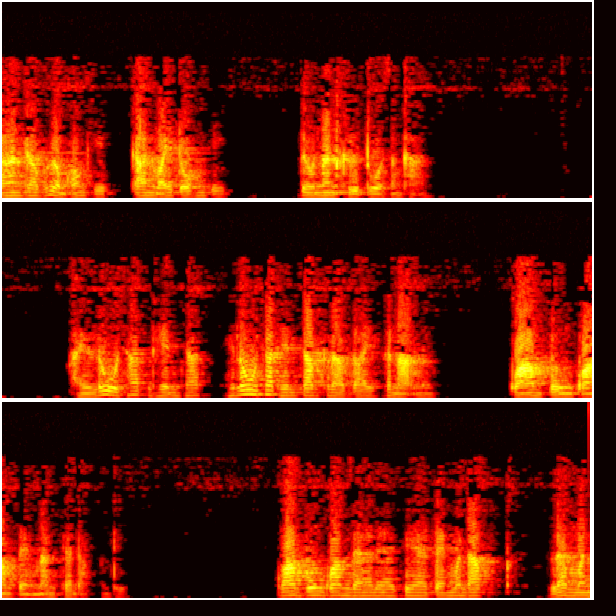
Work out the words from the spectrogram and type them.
การกระเพื่อมของจิต การไหวตัวของจิตตัวนั้นคือตัวสังขารให้รู้ชัดเห็นชัด ให้รู้ชัดเห็นชัดขนาดใดขนาดหนึ่งความปรุงความแต่งนั้นจะดับทันที ความปรุงความแต่งแเจแต่งมันดับ แล้วมัน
